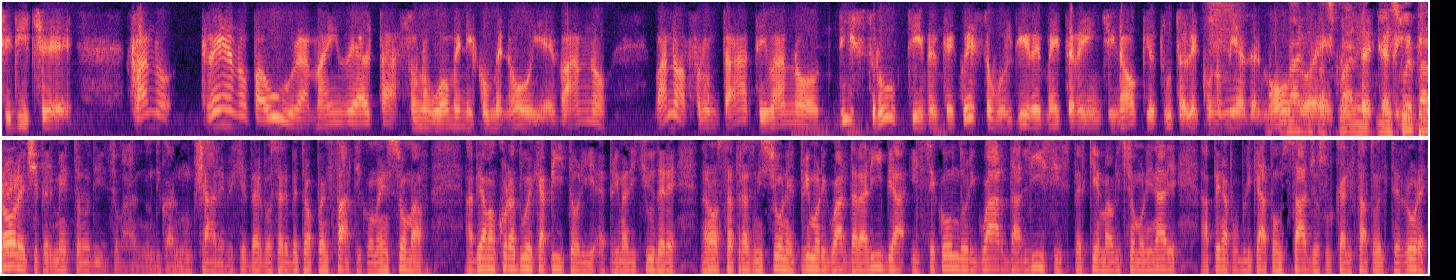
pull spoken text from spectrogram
si dice, fanno, creano paura, ma in realtà sono uomini come noi e vanno vanno affrontati, vanno distrutti, perché questo vuol dire mettere in ginocchio tutta l'economia del mondo. Guardi Pasquale, le sue parole ci permettono di, insomma, non dico annunciare perché il verbo sarebbe troppo enfatico, ma insomma abbiamo ancora due capitoli eh, prima di chiudere la nostra trasmissione. Il primo riguarda la Libia, il secondo riguarda l'ISIS, perché Maurizio Molinari ha appena pubblicato un saggio sul califato del terrore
